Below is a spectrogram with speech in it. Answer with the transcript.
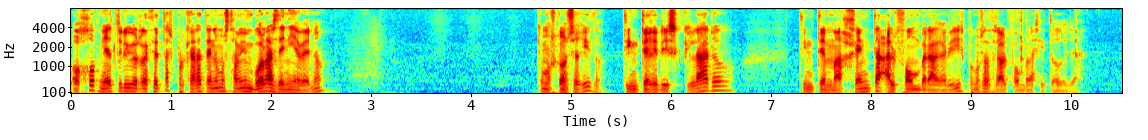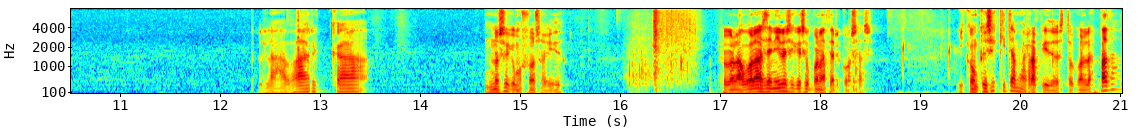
Ojo, mira tu libro de recetas porque ahora tenemos también bolas de nieve, ¿no? ¿Qué hemos conseguido? Tinte gris claro, tinte magenta, alfombra gris. Podemos hacer alfombras y todo ya. La barca... No sé qué hemos conseguido. Pero con las bolas de nieve sí que se pueden hacer cosas. ¿Y con qué se quita más rápido esto? ¿Con la espada?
